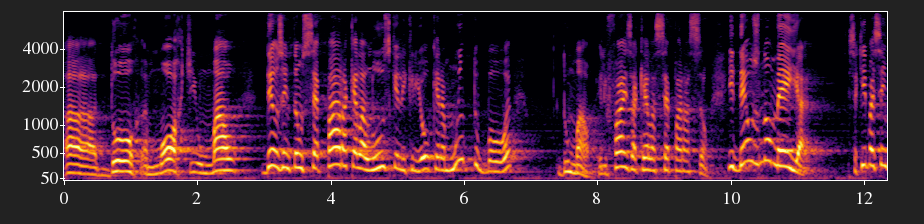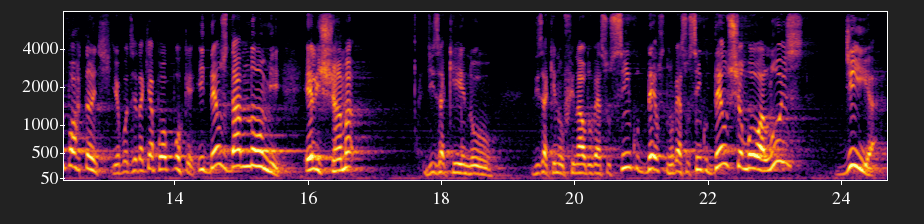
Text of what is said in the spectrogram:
a dor, a morte, o mal. Deus então separa aquela luz que ele criou, que era muito boa, do mal. Ele faz aquela separação. E Deus nomeia. Isso aqui vai ser importante, e eu vou dizer daqui a pouco por quê. E Deus dá nome. Ele chama, diz aqui no diz aqui no final do verso 5, Deus, no verso 5, Deus chamou a luz dia.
